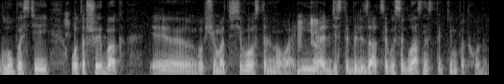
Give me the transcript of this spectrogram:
глупостей, от ошибок, э, в общем, от всего остального и да. от дестабилизации. Вы согласны с таким подходом?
